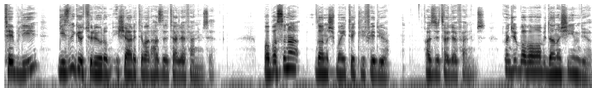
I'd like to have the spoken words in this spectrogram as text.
tebliği gizli götürüyorum işareti var Hazreti Ali Efendimiz'e. Babasına danışmayı teklif ediyor Hazreti Ali Efendimiz. Önce babama bir danışayım diyor.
